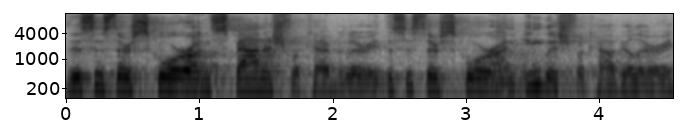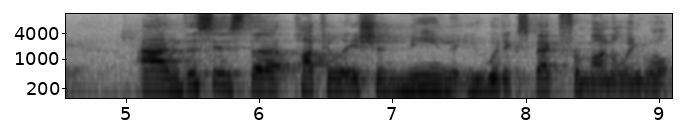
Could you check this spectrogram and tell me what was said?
This is their score on Spanish vocabulary. This is their score on English vocabulary. And this is the population mean that you would expect for monolingual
